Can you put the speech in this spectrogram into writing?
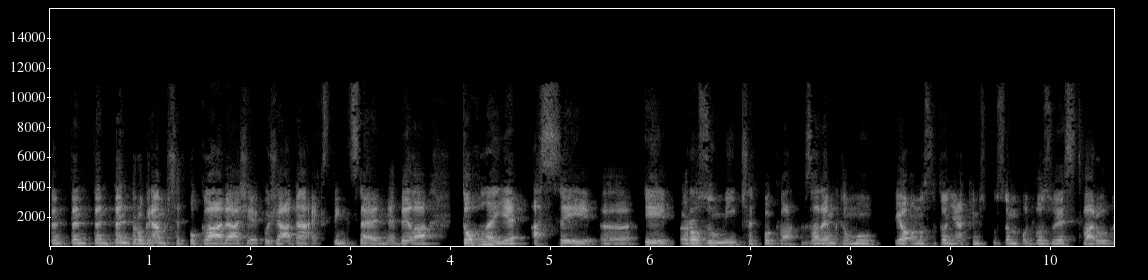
ten, ten, ten, ten program předpokládá, že jako žádná extinkce nebyla. Tohle je asi uh, i rozumný předpoklad, vzhledem k tomu, jo, ono se to nějakým způsobem odvozuje z tvaru uh,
